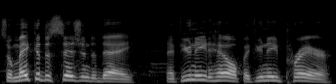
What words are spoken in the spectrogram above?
So make a decision today. And if you need help, if you need prayer,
